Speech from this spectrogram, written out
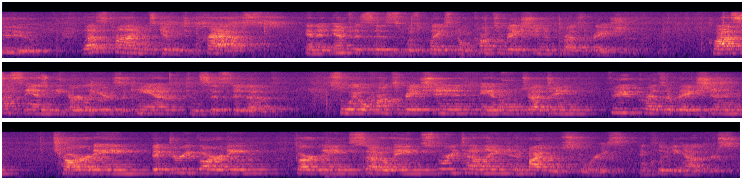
II, less time was given to crafts and an emphasis was placed on conservation and preservation. Classes in the early years of camp consisted of soil conservation, animal judging, food preservation, charting, victory gardening, gardening, sewing, storytelling, and Bible stories, including others.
